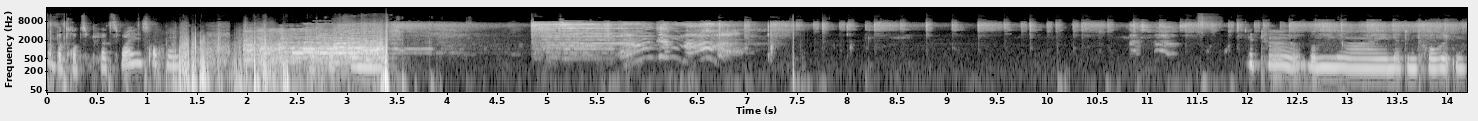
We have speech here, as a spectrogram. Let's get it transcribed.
Aber trotzdem Platz 2 ist auch noch. Bitte. Oh nein, hat den traurigen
